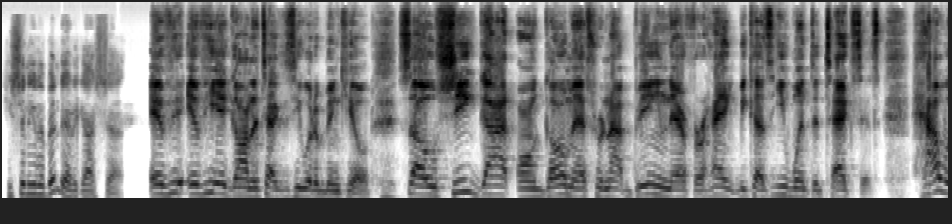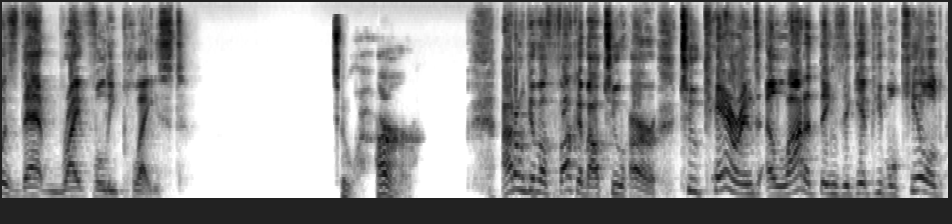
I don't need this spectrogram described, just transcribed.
He shouldn't even have been there. The guy shot. If if he had gone to Texas, he would have been killed. So she got on Gomez for not being there for Hank because he went to Texas. How is that rightfully placed? To her. I don't give a fuck about to her. To Karens, a lot of things that get people killed,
